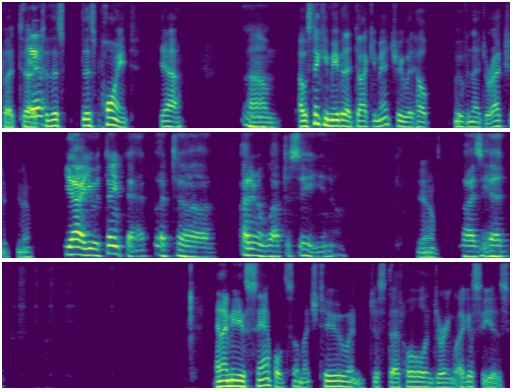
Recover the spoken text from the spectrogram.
but uh, Yeah. to this this point, yeah. Mhm. Um, I was thinking maybe that documentary would help move in that direction. You know. yeah, you would think that, but uh, I don't know. We'll have to see. You know, Yeah. Lies ahead. And I mean, he's sampled so much too, and just that whole enduring legacy is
